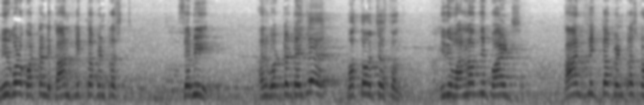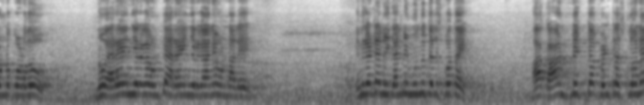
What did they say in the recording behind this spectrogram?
మీరు కూడా కొట్టండి కాన్ఫ్లిక్ట్ ఆఫ్ ఇంట్రెస్ట్ సెబీ అని కొట్టట్టయితే మొత్తం వచ్చేస్తుంది. ఇది one of the points. Conflict of interest ఉండకూడదు. నువ్వు అరేంజర్గా ఉంటే అరేంజర్గానే ఉండాలి. ఎందుకంటే నీకు అన్నీ ముందు తెలిసిపోతాయి. ఆ కాన్ఫ్లిక్ట్ ఆఫ్ ఇంట్రెస్ట్లోనే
